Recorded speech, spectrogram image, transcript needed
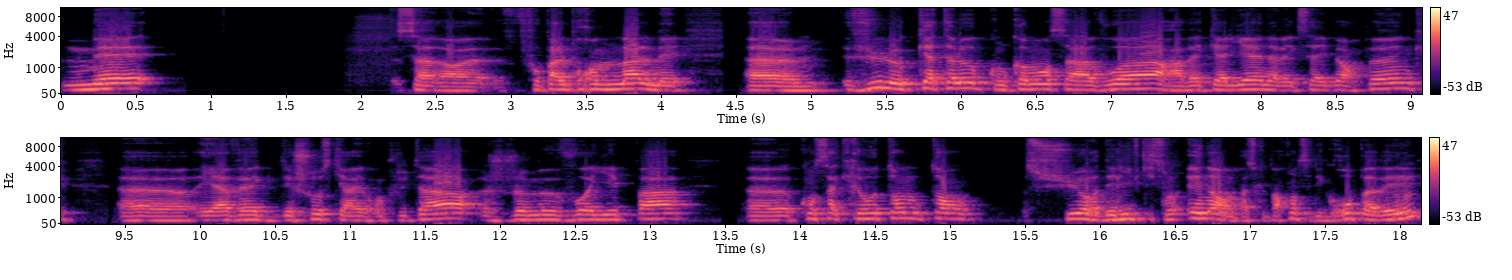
mais ça, faut pas le prendre mal, mais vu le catalogue qu'on commence à avoir avec Alien, avec Cyberpunk et avec des choses qui arriveront plus tard, je me voyais pas consacrer autant de temps sur des livres qui sont énormes, parce que par contre, c'est des gros pavés. Mmh.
